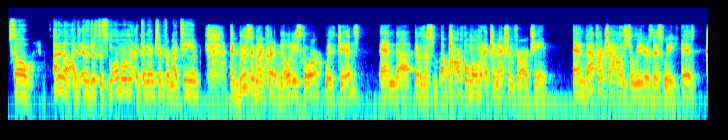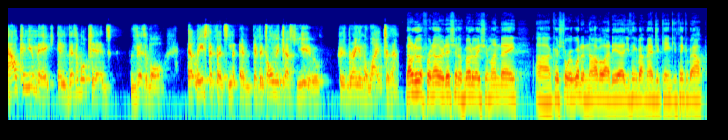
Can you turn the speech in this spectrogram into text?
So I don't know. I, it was just a small moment of connection for my team. It boosted my credibility score with kids, and uh, it was a, a powerful moment of connection for our team. And that's our challenge to leaders this week: is how can you make invisible kids visible? At least if it's if, if it's only just you who's bringing the light to them. That'll do it for another edition of Motivation Monday. Uh, Coach Torrey, what a novel idea! You think about Magic Ink, you think about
